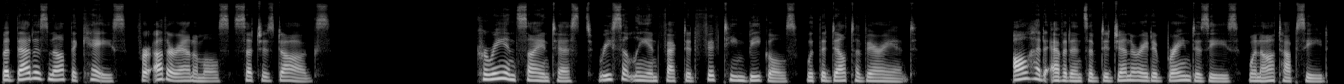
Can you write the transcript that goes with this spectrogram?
But that is not the case for other animals such as dogs. Korean scientists recently infected 15 beagles with the Delta variant. All had evidence of degenerative brain disease when autopsied.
